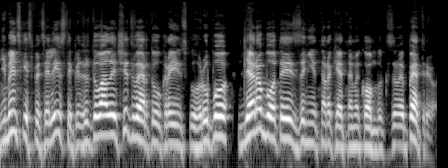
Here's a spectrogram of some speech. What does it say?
Німецькі спеціалісти підготували четверту українську групу для роботи з зенітно-ракетними комплексами Петріот.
